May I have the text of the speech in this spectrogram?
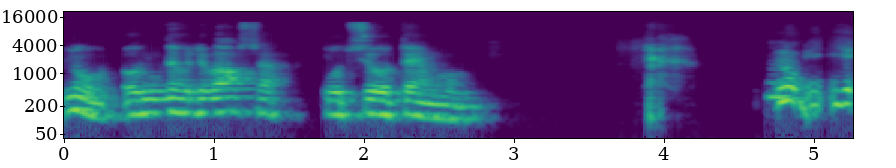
ну, не вливався у цю тему. Ну, я,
